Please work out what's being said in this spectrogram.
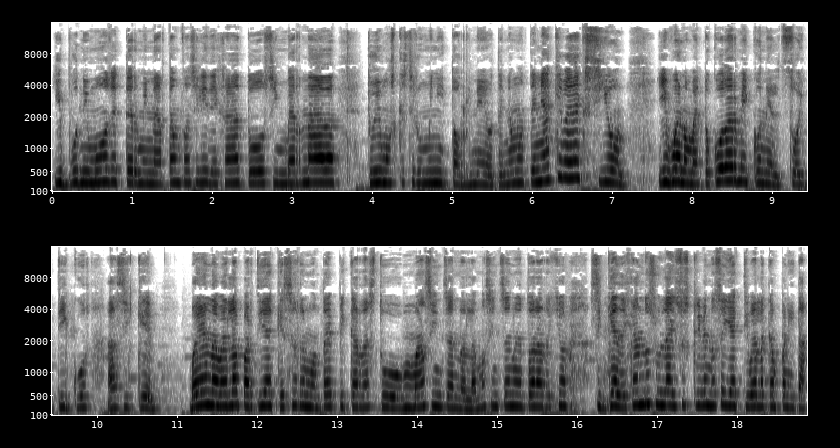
Y pudimos determinar tan fácil y dejar a todos sin ver nada. Tuvimos que hacer un mini torneo. Teníamos, tenía que ver acción. Y bueno, me tocó darme con el Soy Ticos. Así que vayan a ver la partida que esa remontada de picarda estuvo más insana, la más insana de toda la región. Así que dejando su like, suscribiéndose y activar la campanita.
